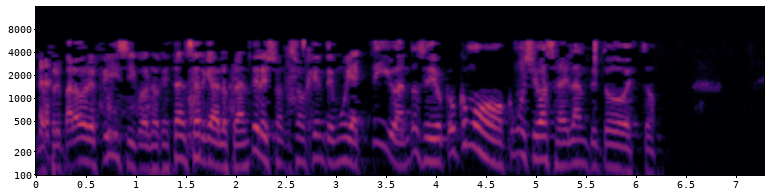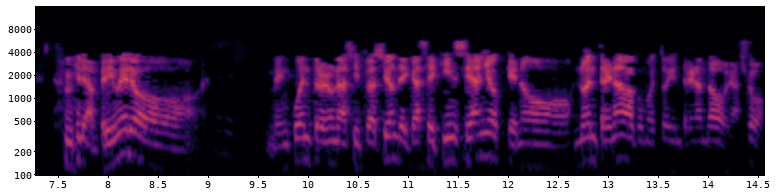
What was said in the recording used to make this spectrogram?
los preparadores físicos, los que están cerca de los planteles son, son gente muy activa, entonces digo, ¿cómo, cómo llevas adelante todo esto? Mira, primero me encuentro en una situación de que hace 15 años que no, no entrenaba como estoy entrenando ahora, yo.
